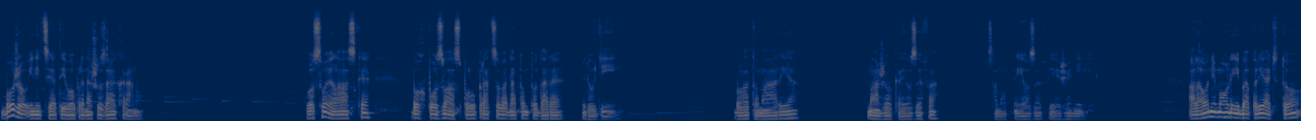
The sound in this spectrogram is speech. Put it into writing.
Božou iniciatívou pre našu záchranu. Vo svojej láske Boh pozval spolupracovať na tomto dare ľudí. Bola to Mária, manželka Jozefa, samotný Jozef je ženích. Ale oni mohli iba prijať to,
